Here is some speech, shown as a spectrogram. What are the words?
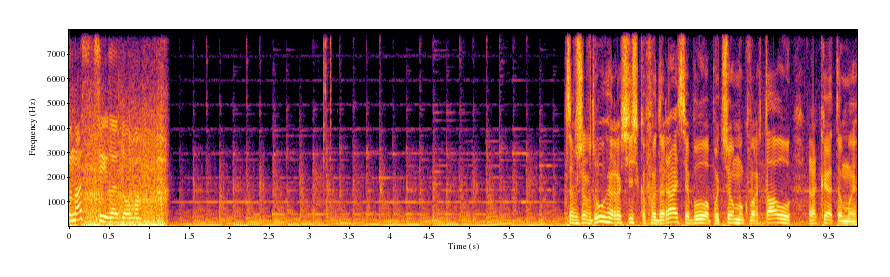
у нас ціле вдома. Це вже вдруге Російська Федерація била по цьому кварталу ракетами.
